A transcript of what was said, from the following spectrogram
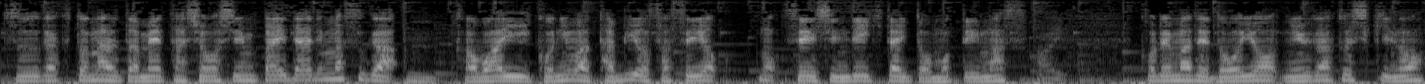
通学となるため多少心配でありますが、うん。可愛い子には旅をさせよの精神でいきたいと思っています。はい。これまで同様入学式の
